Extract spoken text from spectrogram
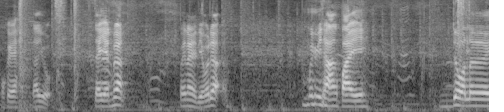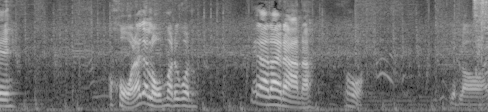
โอเคได้อยู่ใจเย็นเพื่อนไปไหนเดี๋ยวเนี่ยไม่มีทางไป โดดเลยโอ้โหน่าจะล้มอะทุกคนไม่น่าได้นานนะโอ้โหเรียบร้อย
